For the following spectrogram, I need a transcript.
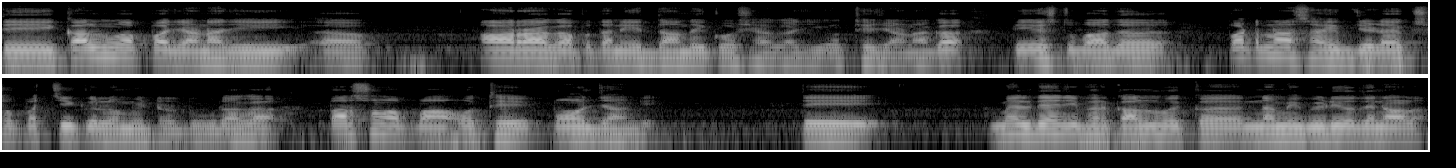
ਤੇ ਕੱਲ ਨੂੰ ਆਪਾਂ ਜਾਣਾ ਜੀ ਅ, ਆਰਾਗਾ ਪਤਾ ਨਹੀਂ ਇਦਾਂ ਦਾ ਹੀ ਕੁਛ ਹੈਗਾ ਜੀ ਉੱਥੇ ਜਾਣਾਗਾ। ਤੇ ਇਸ ਤੋਂ ਬਾਅਦ ਪਟਨਾ ਸਾਹਿਬ ਜਿਹੜਾ 125 ਕਿਲੋਮੀਟਰ ਦੂਰ ਹੈਗਾ, ਪਰਸੋਂ ਆਪਾਂ ਉੱਥੇ ਪਹੁੰਚ ਜਾਾਂਗੇ ਤੇ ਮਿਲਦੇ ਹਾਂ ਜੀ ਫਿਰ ਕੱਲ ਨੂੰ ਇੱਕ ਨਵੀਂ ਵੀਡੀਓ ਦੇ ਨਾਲ।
